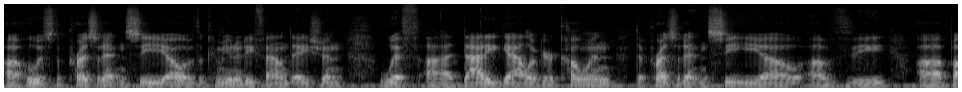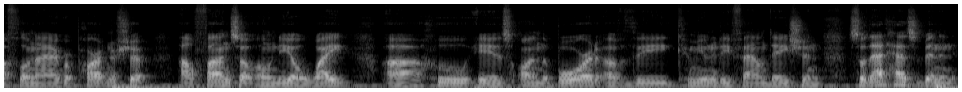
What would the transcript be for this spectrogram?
uh, who is the president and CEO of the Community Foundation, with uh, Dottie Gallagher Cohen, the president and CEO of the Buffalo Niagara Partnership. Alphonso O'Neil White, uh, who is on the board of the Community Foundation. So that has been an,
